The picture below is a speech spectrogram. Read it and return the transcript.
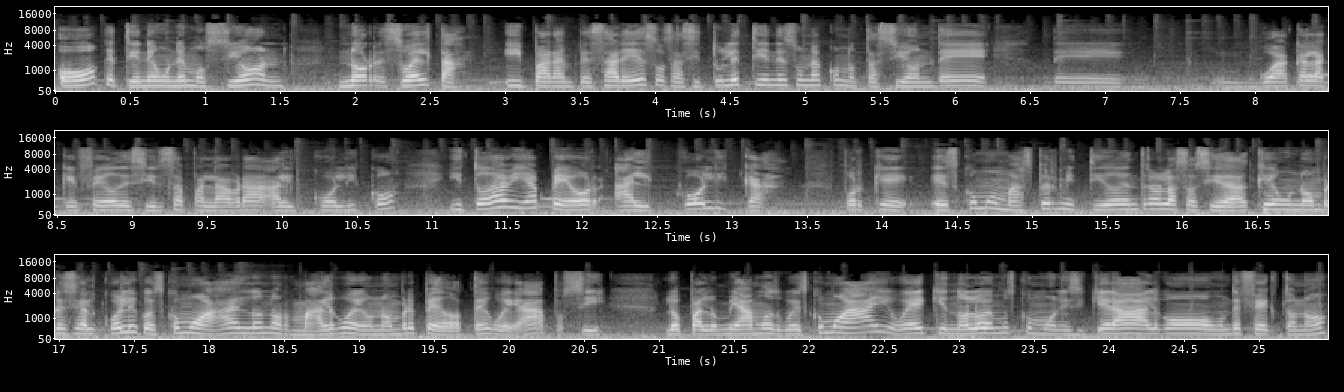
o que tiene una emoción no resuelta. Y para empezar eso, o sea, si tú le tienes una connotación de, de guácala, qué feo decir esa palabra alcohólico y todavía peor, alcohólica porque es como más permitido dentro de la sociedad que un hombre sea alcohólico. Es como, ah, es lo normal, güey, un hombre pedote, güey, ah, pues sí, lo palomeamos, güey. Es como, ay, güey, que no lo vemos como ni siquiera algo, un defecto, ¿no?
